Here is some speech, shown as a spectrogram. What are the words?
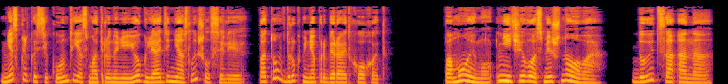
Несколько секунд я смотрю на нее, глядя, не ослышался ли. Потом вдруг меня пробирает хохот. «По-моему, ничего смешного». Дуется она.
